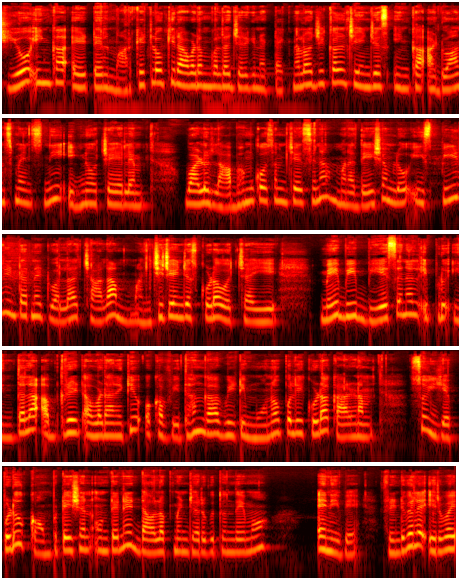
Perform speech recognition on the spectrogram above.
జియో ఇంకా ఎయిర్టెల్ మార్కెట్లోకి రావడం వల్ల జరిగిన టెక్నాలజికల్ చేంజెస్ ఇంకా అడ్వాన్స్మెంట్స్ని ఇగ్నోర్ చేయలేం. వాళ్ళు లాభం కోసం చేసిన మన దేశంలో ఈ స్పీడ్ ఇంటర్నెట్ వల్ల చాలా మంచి చేంజెస్ కూడా వచ్చాయి. మేబీ బిఎస్ఎన్ఎల్ ఇప్పుడు ఇంతలా అప్గ్రేడ్ అవ్వడానికి ఒక విధంగా వీటి మోనోపొలీ కూడా కారణం. సో ఎప్పుడూ కాంపిటీషన్ ఉంటేనే డెవలప్మెంట్ జరుగుతుందేమో? ఎనీవే రెండు వేల ఇరవై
